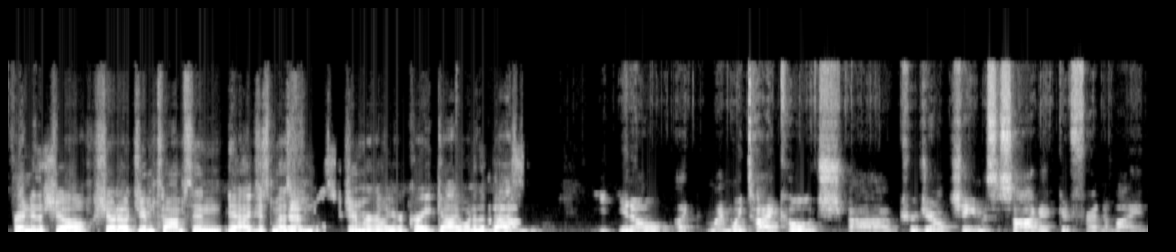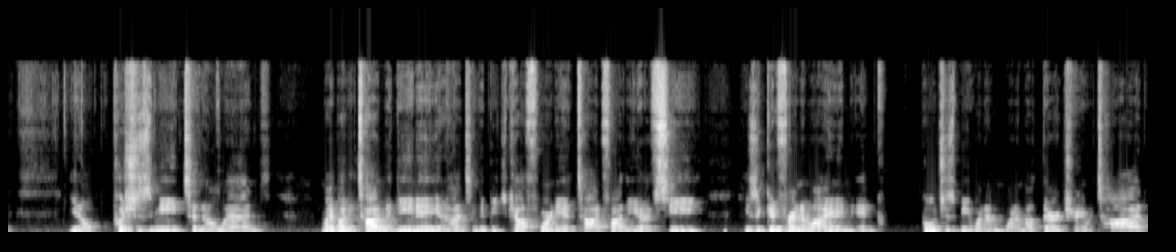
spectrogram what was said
Friend of the show. Shout out Jim Thompson. Yeah, I just messaged, Yeah. messaged him earlier. Great guy, one of the best. Um, you know, like my Muay Thai coach, uh, Crew Gerald Ching, Mississauga, good friend of mine, you know, pushes me to no end. My buddy Todd Medina in Huntington Beach, California. Todd fought the UFC. He's a good friend of mine and, and coaches me when I'm when I'm out there training with Todd.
